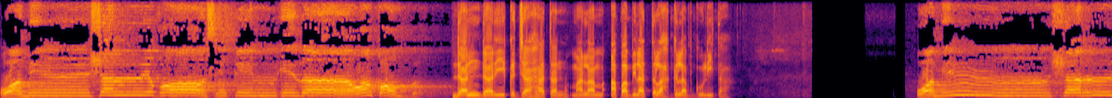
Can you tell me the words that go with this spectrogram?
ومن شر غاسق إذا وقب Dan dari kejahatan malam apabila telah gelap gulita. ومن شر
